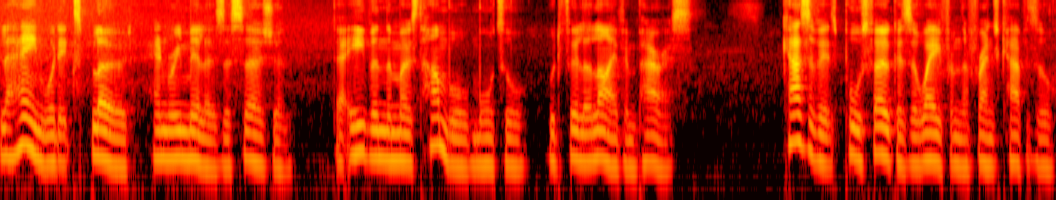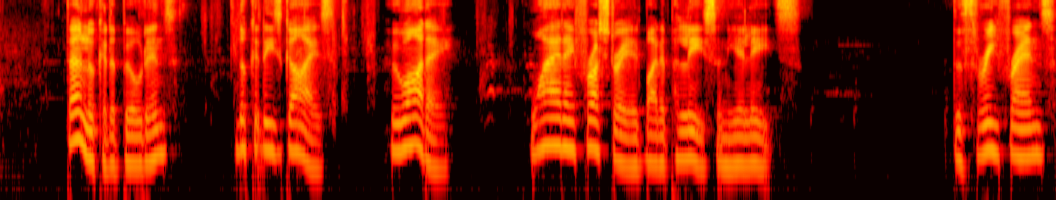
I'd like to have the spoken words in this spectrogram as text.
La Haine would explode Henry Miller's assertion that even the most humble mortal would feel alive in Paris. Kassovitz pulls focus away from the French capital. Don't look at the buildings, look at these guys. Who are they? Why are they frustrated by the police and the elites? The three friends,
